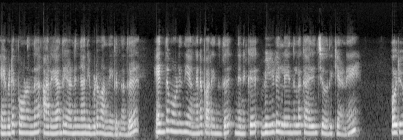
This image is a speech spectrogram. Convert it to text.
എവിടെ പോകണമെന്ന് അറിയാതെയാണ് ഞാൻ ഇവിടെ വന്നിരുന്നത്. എന്താ മോളെ നീ അങ്ങനെ പറയുന്നത്? നിനക്ക് വീടില്ലേ എന്നുള്ള കാര്യം ചോദിക്കുകയാണേ ഒരു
